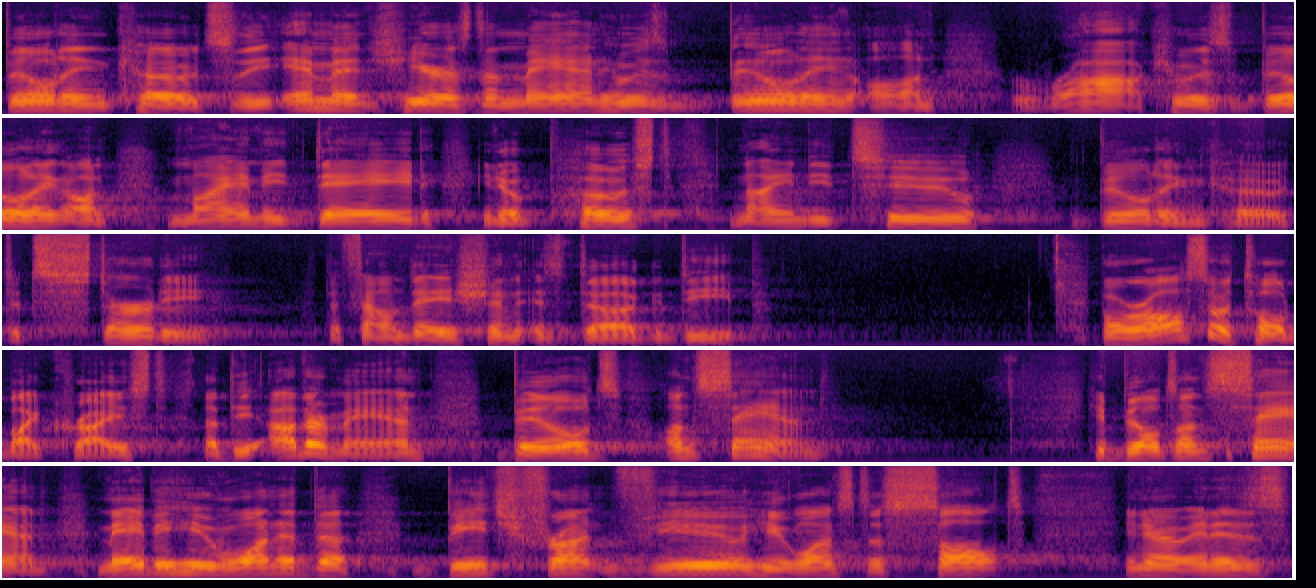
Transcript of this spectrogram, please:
building codes. So the image here is the man who is building on rock, who is building on Miami Dade, you know, post 92 building codes. It's sturdy, the foundation is dug deep. But we're also told by Christ that the other man builds on sand. He builds on sand. Maybe he wanted the beachfront view. He wants the salt, you know, in his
